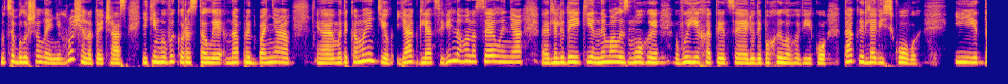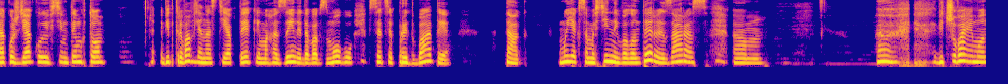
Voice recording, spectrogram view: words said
ну це були шалені гроші на той час, які ми використали на придбання е, медикаментів як для цивільного населення, е, для людей, які не мали змоги виїхати. Це люди похилого віку, так і для військових. І також дякую всім тим, хто. Відкривав для нас ті аптеки, магазини, давав змогу все це придбати. Так, ми, як самостійні волонтери, зараз ем, відчуваємо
